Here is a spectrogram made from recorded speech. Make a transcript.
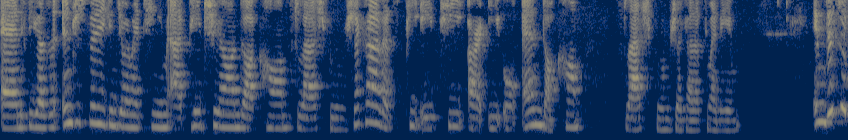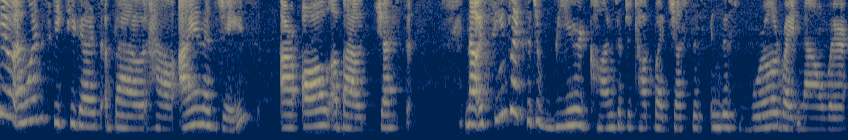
And if you guys are interested, you can join my team at patreon.com slash boomshikha. That's P-A-T-R-E-O-N dot com slash boomshikha. That's my name. In this video, I wanted to speak to you guys about how INFJs are all about justice. Now, it seems like such a weird concept to talk about justice in this world right now where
